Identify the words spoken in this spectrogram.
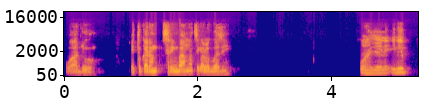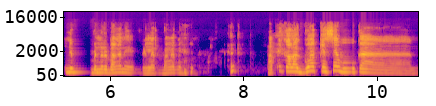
Waduh, itu kadang sering banget sih kalau gue sih. Wah ya ini ini ini bener banget nih, relate banget nih. Tapi kalau gue case-nya bukan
